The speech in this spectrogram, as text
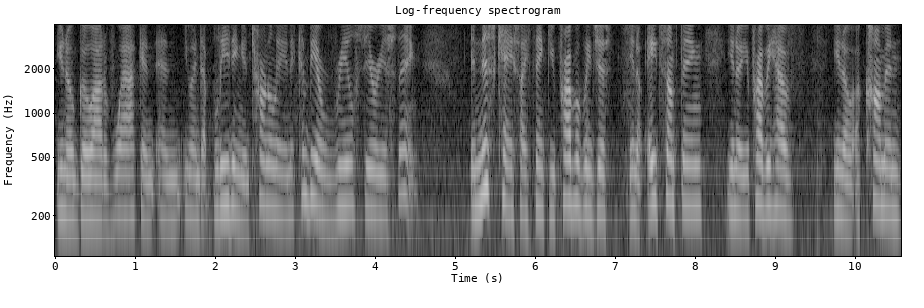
you know, go out of whack and, and you end up bleeding internally, and it can be a real serious thing. In this case, I think you probably just you know ate something. You know, you probably have you know a common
